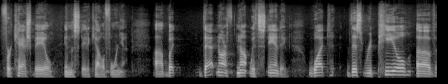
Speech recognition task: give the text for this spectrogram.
for cash bail in the state of California. Uh, but that not, notwithstanding, what this repeal of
